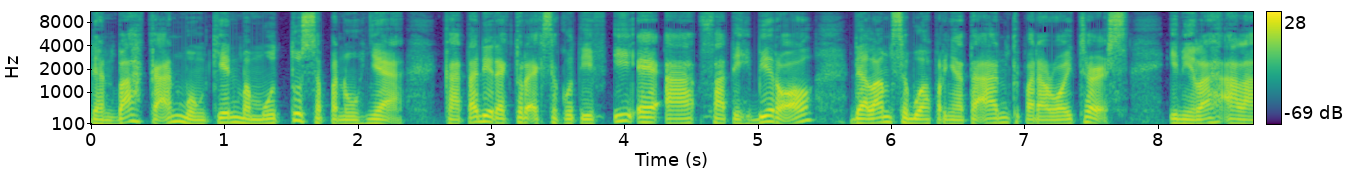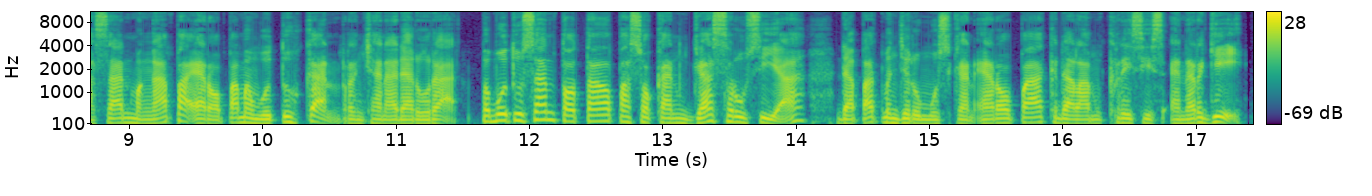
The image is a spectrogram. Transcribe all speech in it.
dan bahkan mungkin memutus sepenuhnya, kata Direktur Eksekutif IEA Fatih Birol dalam sebuah pernyataan kepada Reuters. Inilah alasan mengapa Eropa membutuhkan rencana darurat. Pemutusan total pasokan gas Rusia dapat menjerumuskan Eropa ke dalam krisis energi.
